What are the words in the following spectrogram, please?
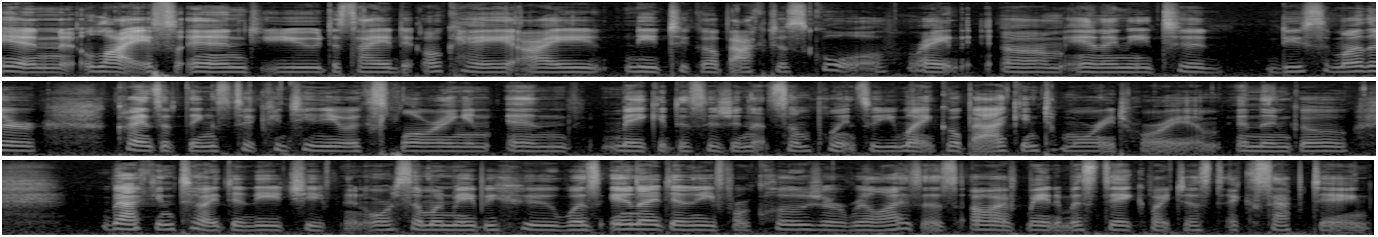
in life and you decide okay i need to go back to school right? Um, and i need to do some other kinds of things to continue exploring and, and make a decision at some point. So you might go back into moratorium and then go back into identity achievement or someone maybe who was in identity foreclosure realizes oh i've made a mistake by just accepting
